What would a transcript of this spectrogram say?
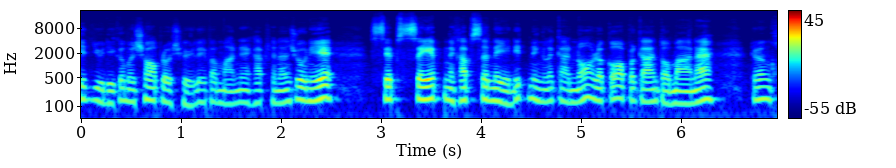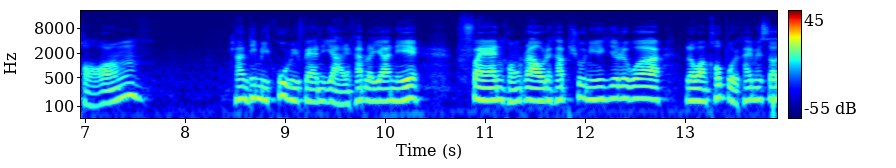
ชิดอยู่ดีก็มาชอบเราเฉยเลยประมาณนี้ครับฉะนั้นช่วงนี้เซฟเซฟนะครับเสน่ห์นิดนึงแล้วกันเนาะแล้วก็ประการต่อมานะ เรื่องของ ท่านที่มีคู่มีแฟนอย่านะครับ ระยะนี้แฟนของเรานะครับ ช่วงนี้จะเรียกว่าระวังเขาป่วยไข้ไม่ส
